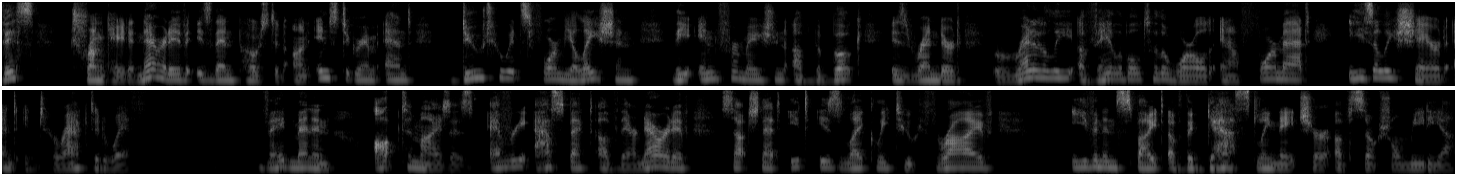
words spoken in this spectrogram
This truncated narrative is then posted on Instagram and due to its formulation, the information of the book is rendered readily available to the world in a format easily shared and interacted with. Vaid Menon optimizes every aspect of their narrative such that it is likely to thrive even in spite of the ghastly nature of social media.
